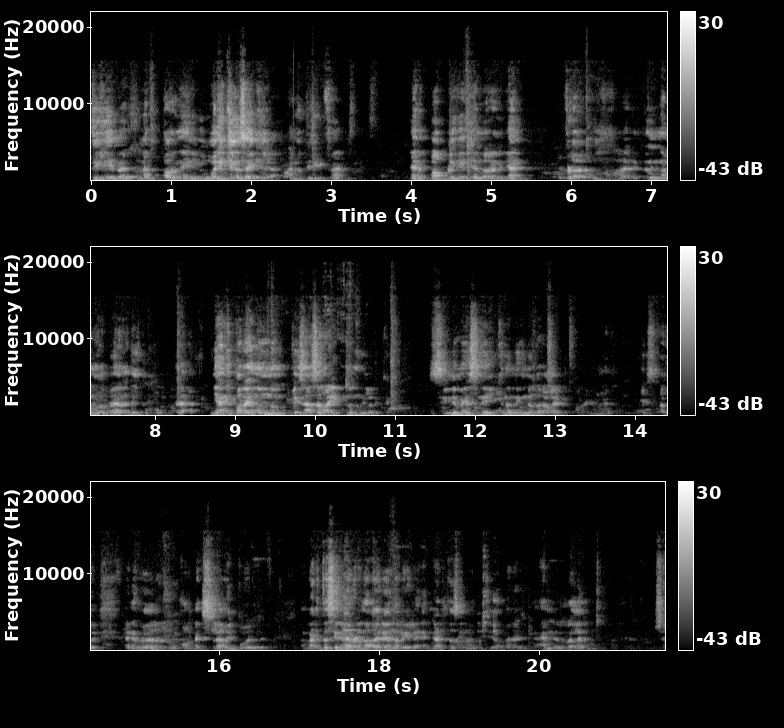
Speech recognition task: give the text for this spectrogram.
ദിലീപനെ പറഞ്ഞ എനിക്ക് ഒരിക്കലും സഹിക്കില്ല ദിലീപ് ഫാൻ ഞാൻ പബ്ലിക്കേറ്റ് ഞാൻ പറയുന്നത് ഞാൻ ഇവിടെ നമ്മൾ വേറെ ഇതിലേക്ക് പോകും. ഞാൻ ഈ പറയുന്നൊന്നും പ്ലീസ് ആസ് എ റൈറ്റർ നിങ്ങൾ എടുക്കുക സിനിമയെ സ്നേഹിക്കുന്ന നിങ്ങൾ ഒരാളായിട്ട് പറയുന്നത് പ്ലീസ് അത് അതിന് വേറൊരു കോണ്ടെക്സ്റ്റിൽ അതിൽ പോയത് നമുക്ക് അടുത്ത സിനിമ എവിടെന്നാ വരികയെന്ന് അറിയില്ല. എന്റെ അടുത്ത സിനിമ വിജയം പരാജയം ഐ എം നിർറലവന്റ് പക്ഷെ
